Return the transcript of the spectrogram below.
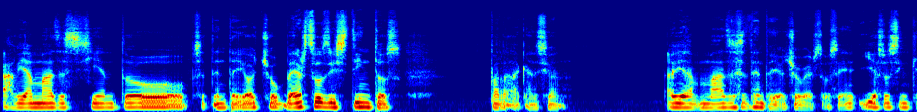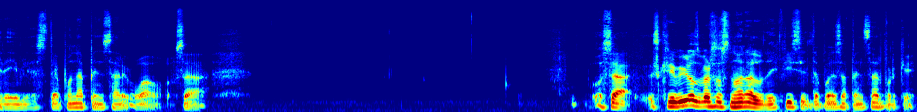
había más de 178 versos distintos para la canción. Había más de 78 versos. ¿eh? Y eso es increíble. Te pone a pensar, wow. O sea. O sea, escribir los versos no era lo difícil, te puedes a pensar, porque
